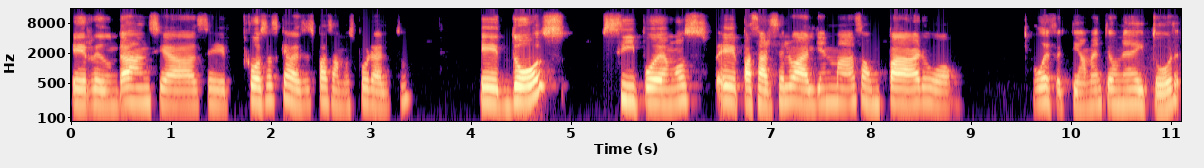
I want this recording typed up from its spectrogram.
eh, redundancias, eh, cosas que a veces pasamos por alto. dos, si podemos pasárselo a alguien más, a un par o, o efectivamente a un editor,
